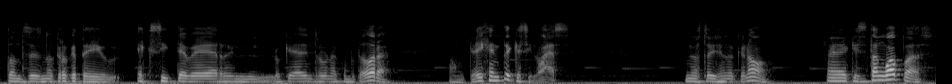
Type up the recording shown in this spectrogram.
Entonces no creo que te excite ver lo que hay dentro de una computadora. Aunque hay gente que sí lo hace. No estoy diciendo que no. Eh, que si están guapas.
